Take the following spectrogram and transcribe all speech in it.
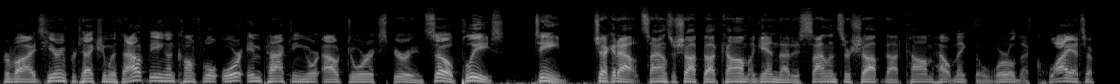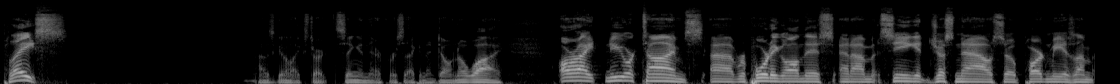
provides hearing protection without being uncomfortable or impacting your outdoor experience. So please, team, check it out. Silencershop.com. Again, that is silencershop.com. Help make the world a quieter place. I was going to like start singing there for a second. I don't know why. All right, New York Times uh, reporting on this, and I'm seeing it just now. So pardon me as I'm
